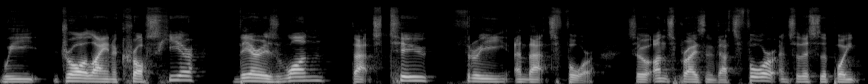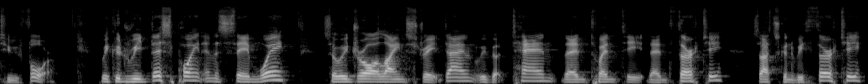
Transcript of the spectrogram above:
We draw a line across here. There is 1, that's 2, 3, and that's 4. So unsurprisingly, that's 4. And so this is a point 2, 4. We could read this point in the same way. So we draw a line straight down. We've got 10, then 20, then 30. So that's going to be 30.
